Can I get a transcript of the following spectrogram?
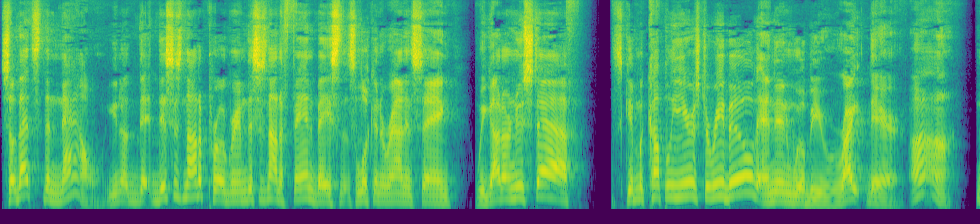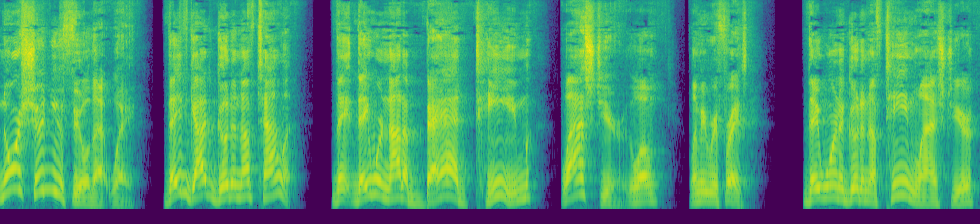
So that's the now. You know, th- this is not a program, this is not a fan base that's looking around and saying, we got our new staff, let's give them a couple of years to rebuild, and then we'll be right there. Uh uh-uh. uh Nor should you feel that way. They've got good enough talent. They, they were not a bad team last year. Well, let me rephrase. They weren't a good enough team last year.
